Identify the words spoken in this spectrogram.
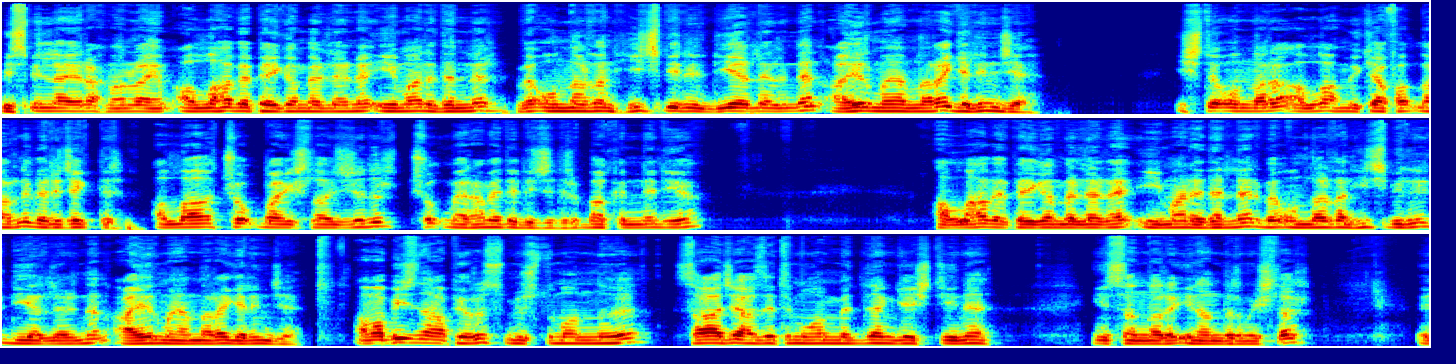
Bismillahirrahmanirrahim. Allah'a ve peygamberlerine iman edenler ve onlardan hiçbirini diğerlerinden ayırmayanlara gelince işte onlara Allah mükafatlarını verecektir. Allah çok bağışlayıcıdır, çok merhamet edicidir. Bakın ne diyor? Allah'a ve peygamberlerine iman edenler ve onlardan hiçbirini diğerlerinden ayırmayanlara gelince. Ama biz ne yapıyoruz? Müslümanlığı sadece Hz. Muhammed'den geçtiğine insanları inandırmışlar. E,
